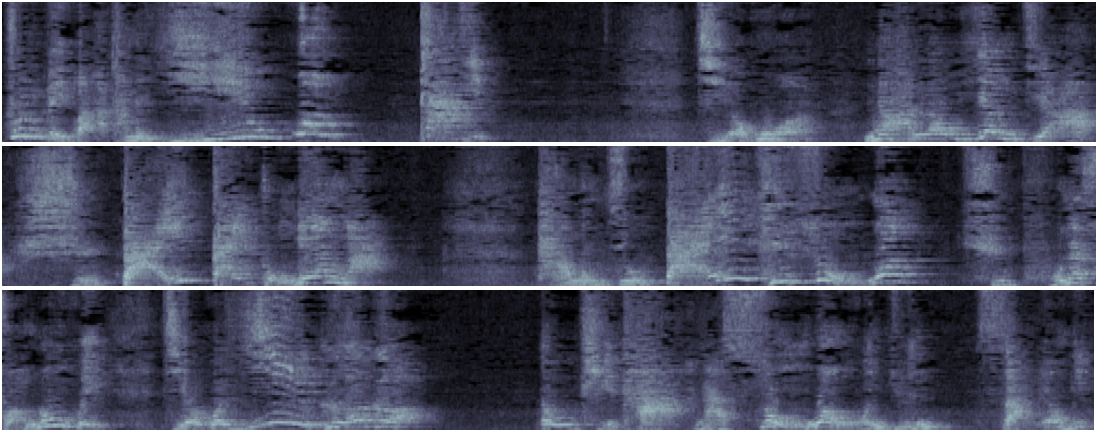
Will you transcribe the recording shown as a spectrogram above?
准备把他们一网打尽，结果那老杨家是代代忠良啊，他们就代替宋王去扑那双龙会，结果一个个都替他那宋王昏君丧了命。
